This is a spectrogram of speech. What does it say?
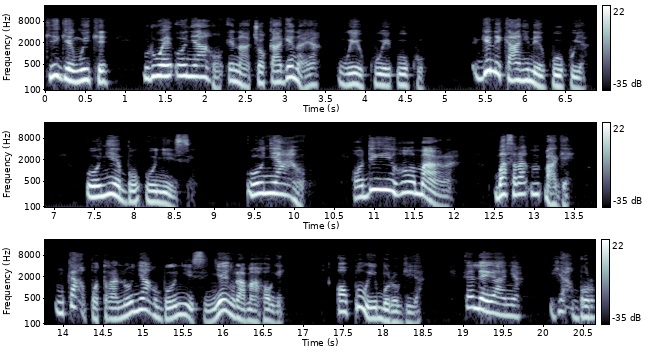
ka ị ga-enwe ike rue onye ahụ ị na-achọ ka gị na ya wee kwue okwu. Gịnị ka anyị na-ekwu okwu ya? Onye bụ onye isi onye ahụ? Ọ dịghị ihe ọ maara gbasara mkpa gị. Nke a pụtara na onye ahụ bụ onye isi nye nramahụ gị. Ọ pụghị igboro gị ya. Eleghị anya ya bụrụ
